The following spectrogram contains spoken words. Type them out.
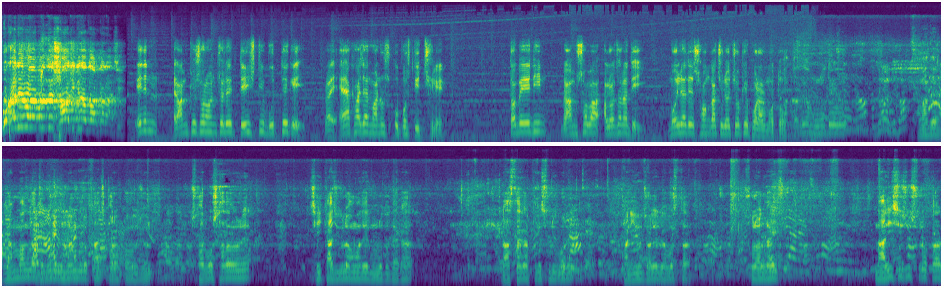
ওখানেও আপনাদের সহযোগিতা দরকার আছে। এদিন রামকিশোর অঞ্চলের তেইশটি বুথ থেকে প্রায় এক হাজার মানুষ উপস্থিত ছিলেন। তবে এদিন গ্রামসভা আলোচনাতেই মহিলাদের সংখ্যা ছিল চোখে পড়ার মতো। মূলত আমাদের গ্রাম বাংলা যেগুলো উন্নয়নমূলক কাজ করা প্রয়োজন। সর্বসাধারণের সেই কাজগুলো আমাদের মূলত দেখা। রাস্তাঘাট থেকে শুরু করে পানীয় জলের ব্যবস্থা সোলার লাইট নারী শিশু সুরক্ষার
